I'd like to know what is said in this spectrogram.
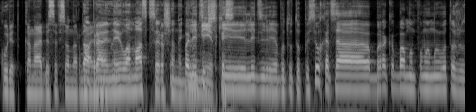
курят каннабис, и все нормально. Да, правильно, Илон Маск совершенно не Политические лидеры я бы тут опустил, хотя Барак Обама, по-моему, его тоже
